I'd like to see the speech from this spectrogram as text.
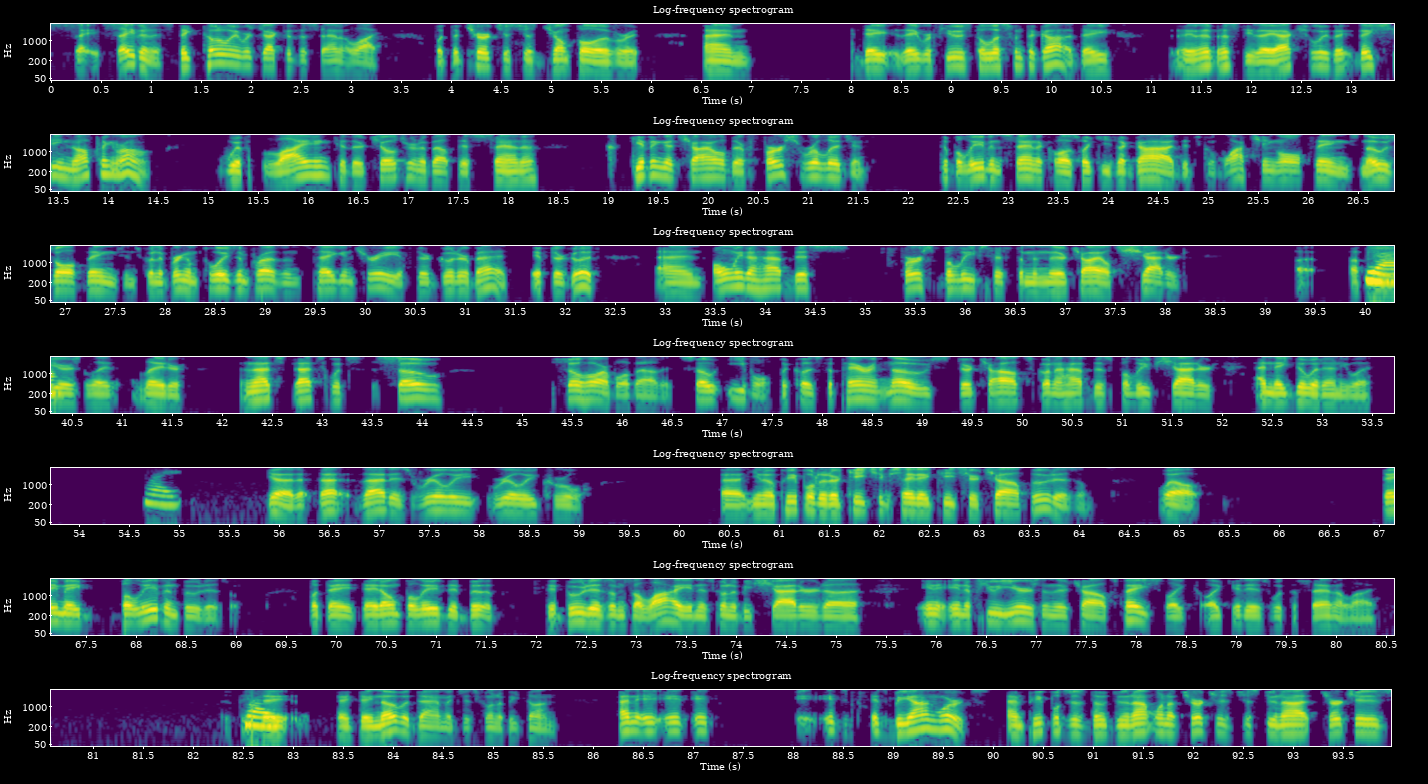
Satanists. They totally rejected the Santa lie, but the churches just jumped all over it, and they they refused to listen to God. They they they actually they they see nothing wrong with lying to their children about this Santa, giving a child their first religion to believe in Santa Claus like he's a god that's watching all things, knows all things, and is going to bring them toys and presents, pagan tree if they're good or bad, if they're good, and only to have this first belief system in their child shattered uh, a few yeah. years later. Later, and that's that's what's so so horrible about it, so evil, because the parent knows their child's going to have this belief shattered, and they do it anyway. Right. Yeah, that that that is really really cruel. Uh, you know, people that are teaching say they teach their child Buddhism. Well, they may believe in Buddhism, but they they don't believe that that Buddhism's a lie and it's going to be shattered uh, in in a few years in their child's face, like like it is with the Santa lie. Right. They they know the damage is going to be done, and it it, it it's it's beyond words. And people just do do not want to. Churches just do not. Churches,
